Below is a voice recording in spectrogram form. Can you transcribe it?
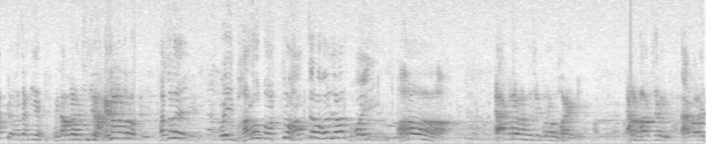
আজকে না জানিয়ে এটা আমরা আগে জানাতে আসলে ওই ভালো পাত্র হাতছাড়া হয়ে যাওয়ার ভয়ে। এখন আর বুঝি কোনো ভয় নেই। এখন ভাবছেন একবারে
